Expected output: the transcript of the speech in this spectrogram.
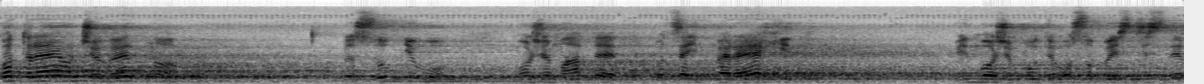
котре, очевидно, без сумніву, може мати оцей перехід. Він може бути особистісним,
